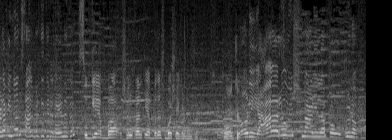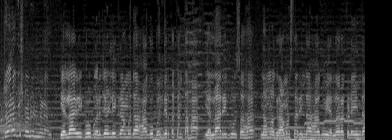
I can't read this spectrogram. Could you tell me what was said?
ಮೇಡಮ್ ಇನ್ನೊಂದು ಸಾಲ್ ಬರ್ತಿದ್ದೀರಲ್ಲ ಏನದು? ಸುಗ್ಗಿ ಹಬ್ಬ ಸಂಕ್ರಾಂತಿ ಹಬ್ಬದ ಶುಭಾಶಯಗಳು ಅಂತ ಓಕೆ ನೋಡಿ ಯಾರು ವಿಶ್ ಮಾಡಿಲ್ಲಪ್ಪ ಒಬ್ರು ಜೋರಾಗಿ ವಿಶ್ ಮಾಡಿ ಮೇಡಮ್ ಎಲ್ಲರಿಗೂ ಗೊರಜಳ್ಳಿ ಗ್ರಾಮದ ಹಾಗೂ ಬಂದಿರತಕ್ಕಂತಹ ಎಲ್ಲರಿಗೂ ಸಹ ನಮ್ಮ ಗ್ರಾಮಸ್ಥರಿಂದ ಹಾಗೂ ಎಲ್ಲರ ಕಡೆಯಿಂದ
